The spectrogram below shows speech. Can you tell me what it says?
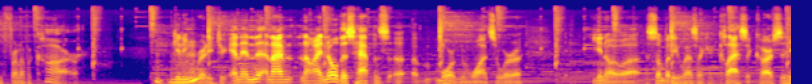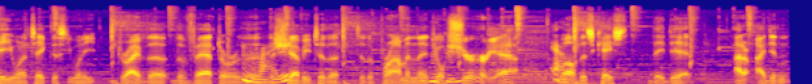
in front of a car, getting ready to. And and and I'm now I know this happens uh, uh, more than once, where a, you know uh, somebody who has like a classic car says, "Hey, you want to take this? You want to drive the the vet or the, the Chevy to the to the prom?" And they go, "Sure, yeah." Yeah. Well, this case they did. I don't. I didn't.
